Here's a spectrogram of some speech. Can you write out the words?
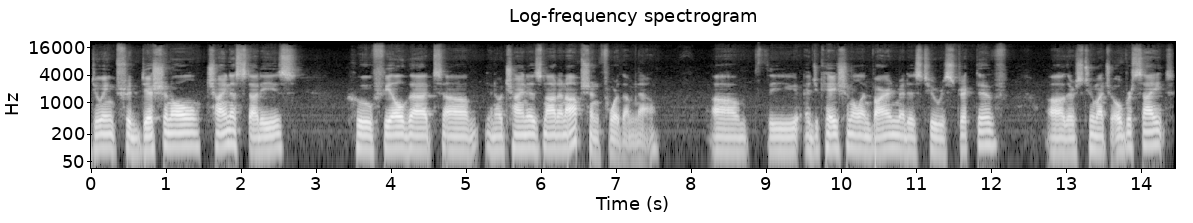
doing traditional China studies who feel that um, you know China is not an option for them now. Um, the educational environment is too restrictive. Uh, there's too much oversight.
